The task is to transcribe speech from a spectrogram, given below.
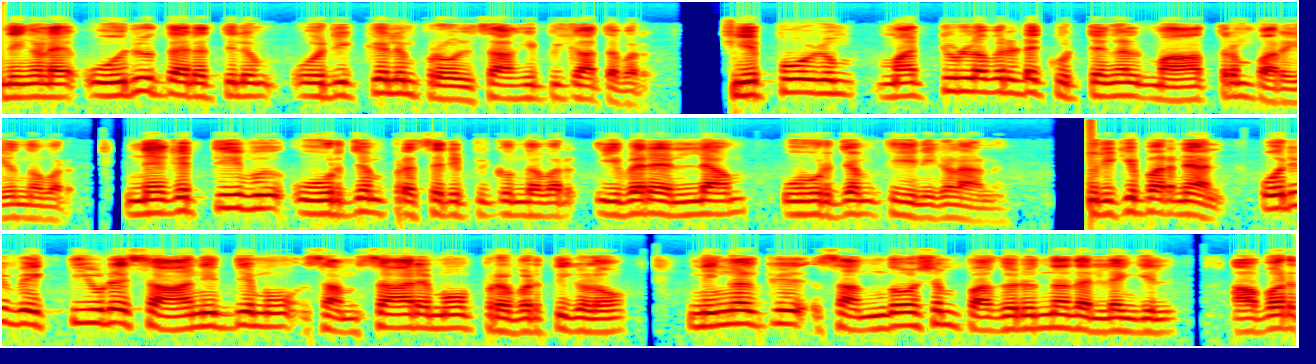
നിങ്ങളെ ഒരു തരത്തിലും ഒരിക്കലും പ്രോത്സാഹിപ്പിക്കാത്തവർ എപ്പോഴും മറ്റുള്ളവരുടെ കുറ്റങ്ങൾ മാത്രം പറയുന്നവർ നെഗറ്റീവ് ഊർജം പ്രസരിപ്പിക്കുന്നവർ ഇവരെല്ലാം ഊർജം തീനികളാണ്. ചുരുക്കി പറഞ്ഞാൽ ഒരു വ്യക്തിയുടെ സാന്നിധ്യമോ സംസാരമോ പ്രവൃത്തികളോ നിങ്ങൾക്ക് സന്തോഷം പകരുന്നതല്ലെങ്കിൽ അവർ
